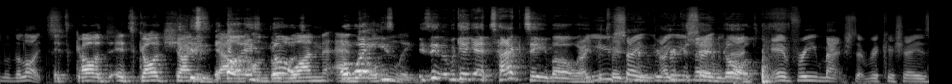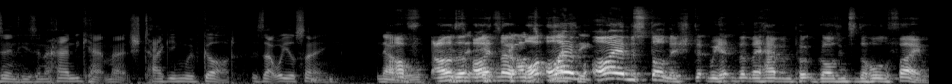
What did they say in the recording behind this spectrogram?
The the lights. It's God. It's God shining It's down God, it's on the one one Oh and wait, only. is it? We're gonna get a tag team, are we? are you between saying? Ri- Are you saying God? that every match that Ricochet is in, he's in a handicap match, tagging with God? Is that what you're saying? no, I've- I, It's- I, it's know. God's I, I am. I am astonished that we that they haven't put God into the Hall of Fame.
